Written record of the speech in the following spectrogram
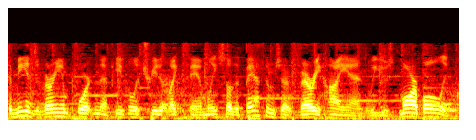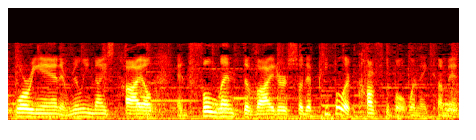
To me, it's very important that people are treated like family. So the bathrooms are very high end. We used marble and corian and really nice tile and full length dividers so that people are comfortable when they come in.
